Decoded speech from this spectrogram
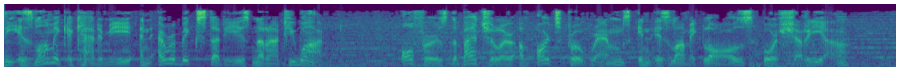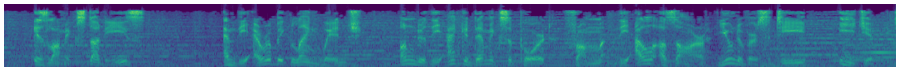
The Islamic Academy and Arabic Studies Narathiwat offers the Bachelor of Arts programs in Islamic Laws or Sharia, Islamic Studies, and the Arabic language under the academic support from the Al-Azhar University, Egypt.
